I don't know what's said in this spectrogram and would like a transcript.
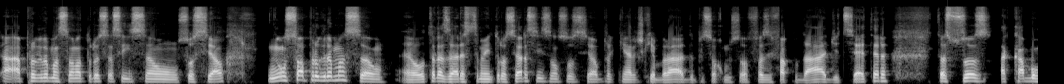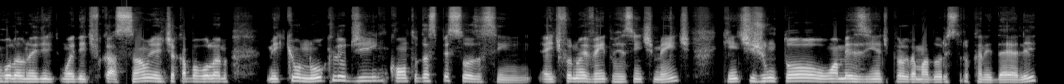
a programação trouxe ascensão social, não só a programação, é, outras áreas também trouxeram ascensão social para quem era de quebrada, o pessoal começou a fazer faculdade, etc. Então as pessoas acabam rolando uma identificação e a gente acaba rolando meio que um núcleo de encontro das pessoas, assim. A gente foi num evento recentemente que a gente juntou uma mesinha de programadores trocando ideia ali,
